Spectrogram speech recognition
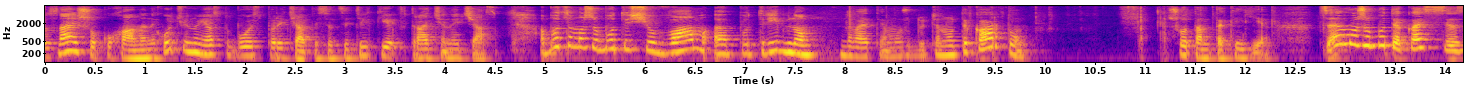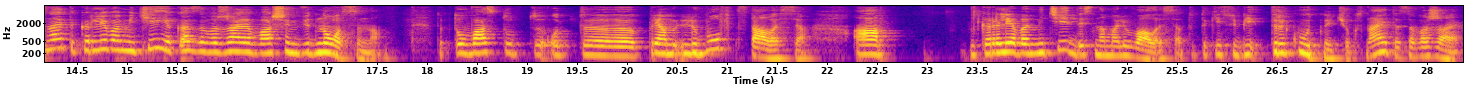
е, знаєш, що кохана, не хочу ну, я з тобою сперечатися, це тільки втрачений час. Або це може бути, що вам е, потрібно. Давайте я можу дотягнути карту. Що там таке є? Це може бути якась, знаєте, королева мечей, яка заважає вашим відносинам. Тобто у вас тут от е, прям любов сталася, а королева мечей десь намалювалася. Тут такий собі трикутничок, знаєте, заважає.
